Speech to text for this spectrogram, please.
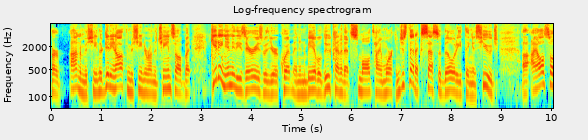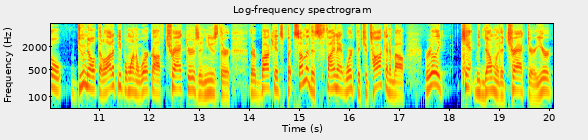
or on a machine. They're getting off the machine to run the chainsaw, but getting into these areas with your equipment and be able to do kind of that small time work and just that accessibility thing is huge. Uh, I also do note that a lot of people want to work off tractors and use their their buckets, but some of this finite work that you're talking about really can't be done with a tractor. You're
